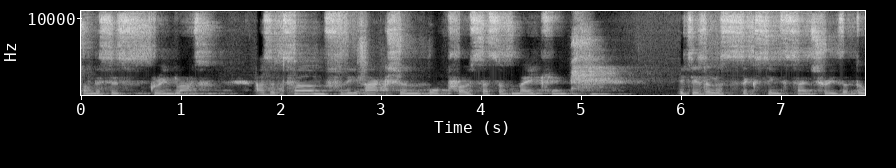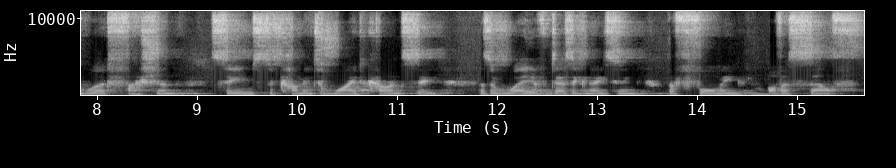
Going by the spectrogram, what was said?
And this is Greenblatt. As a term for the action or process of making, it is in the 16th century that the word fashion seems to come into wide currency as a way of designating the forming of a self.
